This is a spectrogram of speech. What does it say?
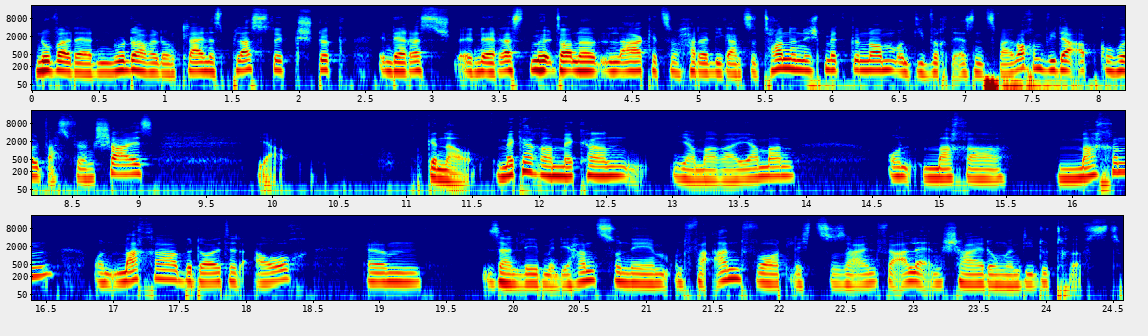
nur weil der, nur weil ein kleines Plastikstück in der, Rest, in der Restmülltonne lag, jetzt hat er die ganze Tonne nicht mitgenommen und die wird erst in zwei Wochen wieder abgeholt. Was für ein Scheiß. Ja, genau. Meckerer meckern, Jammerer jammern und Macher machen. Und Macher bedeutet auch, ähm, sein Leben in die Hand zu nehmen und verantwortlich zu sein für alle Entscheidungen, die du triffst.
